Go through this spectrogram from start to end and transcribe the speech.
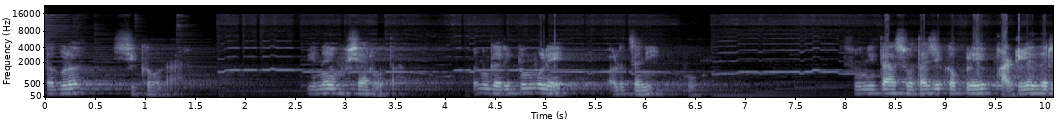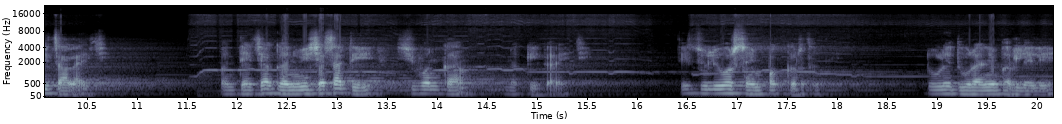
सगळं शिकवणार. विनय हुशार होता पण गरिबीमुळे अडचणी खूप. सुनीता स्वतःचे कपडे फाटले तरी चालायचे पण त्याच्या गणवेशासाठी शिवणकाम नक्की करायची. ते चुलीवर स्वयंपाक करत होते. डोळे धुराने भरलेले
